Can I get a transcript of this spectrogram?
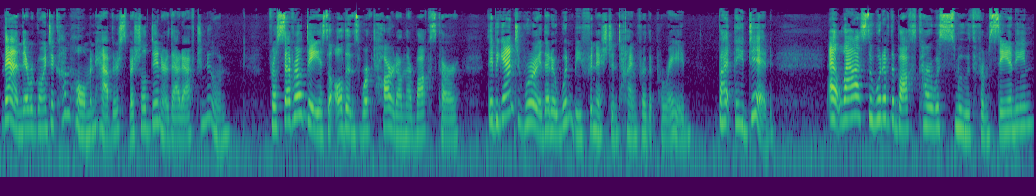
Then they were going to come home and have their special dinner that afternoon. For several days, the Aldens worked hard on their boxcar. They began to worry that it wouldn't be finished in time for the parade. But they did. At last, the wood of the boxcar was smooth from sanding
